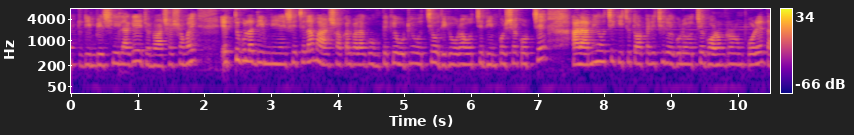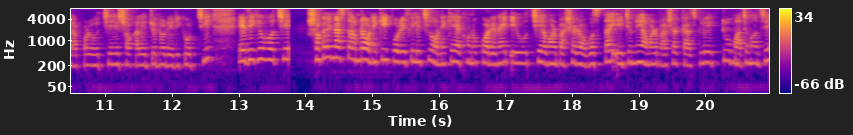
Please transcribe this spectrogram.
একটু ডিম বেশি লাগে এই জন্য আসার সময় এত্তুগুলা ডিম নিয়ে এসেছিলাম, আর সকালবেলা ঘুম থেকে উঠে হচ্ছে, ওদিকে ওরা হচ্ছে ডিম পরিষ্কার করছে, আর আমি হচ্ছে কিছু তরকারি ছিল, এগুলো হচ্ছে গরম টরম করে তারপরে হচ্ছে সকালের জন্য রেডি করছি। এদিকে হচ্ছে সকালের নাস্তা আমরা অনেকেই করে ফেলেছি, অনেকে এখনও করে নাই। এ হচ্ছে আমার বাসার অবস্থা। এই জন্যই আমার বাসার কাজগুলো একটু মাঝে মাঝে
